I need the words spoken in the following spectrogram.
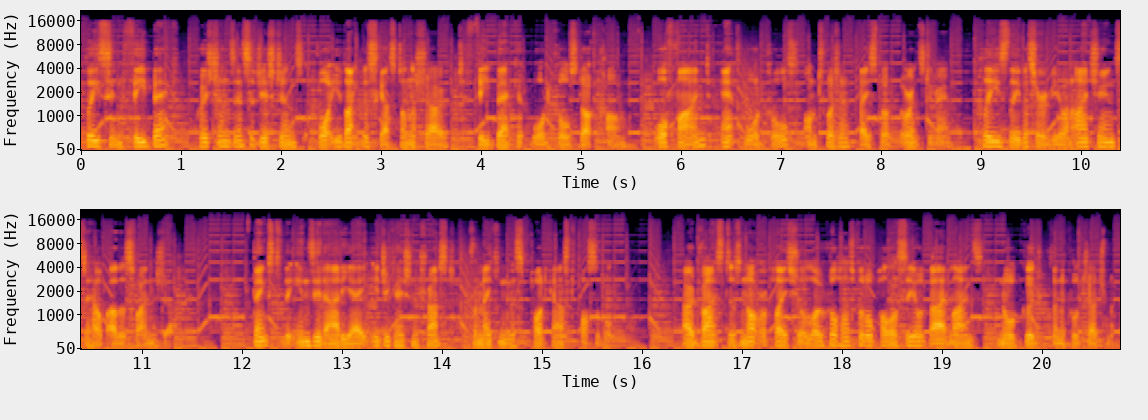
Please send feedback, questions, and suggestions of what you'd like discussed on the show to feedback at wardcalls.com or find at wardcalls on Twitter, Facebook, or Instagram. Please leave us a review on iTunes to help others find the show. Thanks to the NZRDA Education Trust for making this podcast possible. Our advice does not replace your local hospital policy or guidelines, nor good clinical judgment.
